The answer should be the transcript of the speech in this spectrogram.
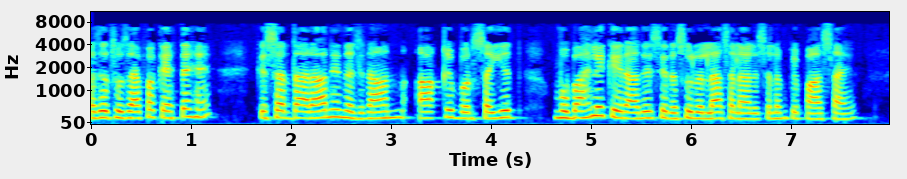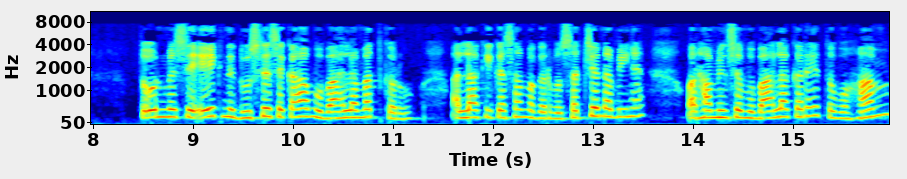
حضرت حذیفہ کہتے ہیں کہ سرداران نجران، عاقب اور سید مباہلے کے ارادے سے رسول اللہ صلی اللہ علیہ وسلم کے پاس آئے۔ تو ان میں سے ایک نے دوسرے سے کہا مباہلا مت کرو۔ اللہ کی قسم، اگر وہ سچے نبی ہیں اور ہم ان سے مباہلا کریں تو وہ ہم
